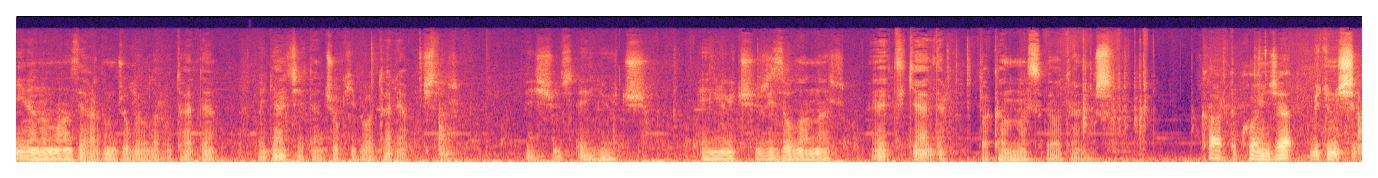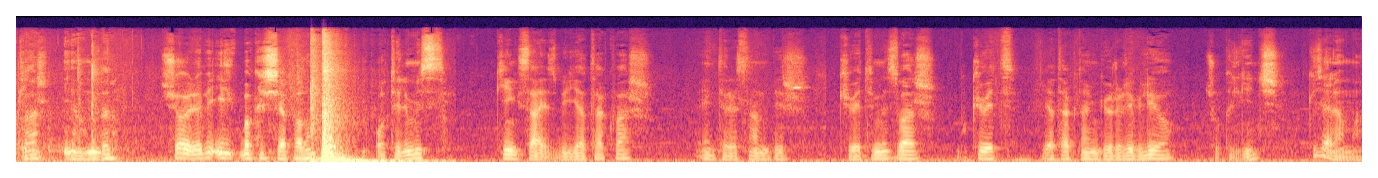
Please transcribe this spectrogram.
İnanılmaz yardımcı oluyorlar otelde. Ve gerçekten çok iyi bir otel yapmışlar. 553. 53 Rize olanlar. Evet geldi. Bakalım nasıl bir otelmiş. Kartı koyunca bütün ışıklar yandı. Şöyle bir ilk bakış yapalım. Otelimiz king size bir yatak var. Enteresan bir küvetimiz var. Bu küvet yataktan görülebiliyor. Çok ilginç. Güzel ama.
